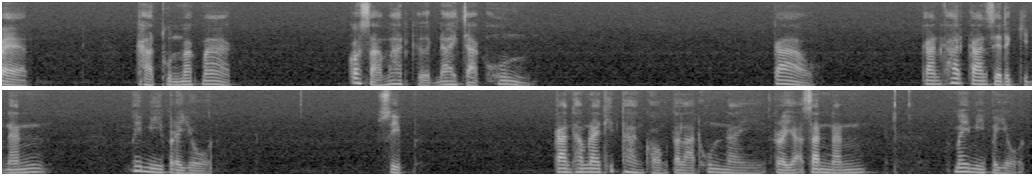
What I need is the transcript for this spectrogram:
8. ขาดทุนมาก ๆ ก็สามารถเกิดได้จากหุ้น 9. การคาดการเศรษฐกิจนั้น ไม่มีประโยชน์ 10. การทำนายทิศทางของตลาดหุ้นในระยะสั้นนั้น ไม่มีประโยชน์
